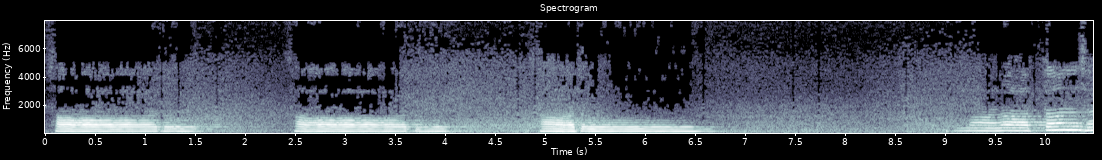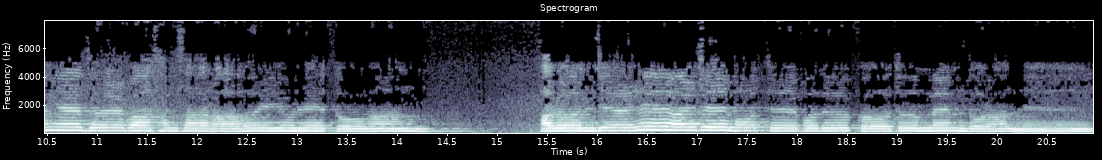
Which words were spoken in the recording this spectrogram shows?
사두 사두 사두 많았던 생애들과 삼사라의 윤회 동안 다른 진리 알지 못해 거듭거듭 맴돌았네.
